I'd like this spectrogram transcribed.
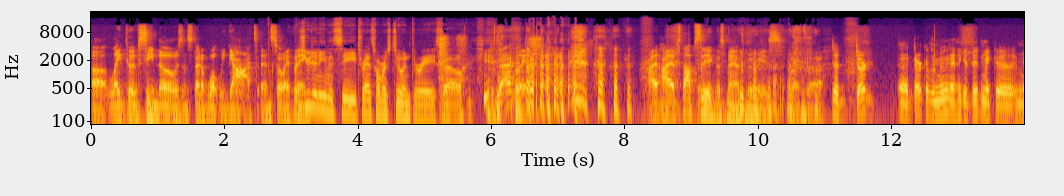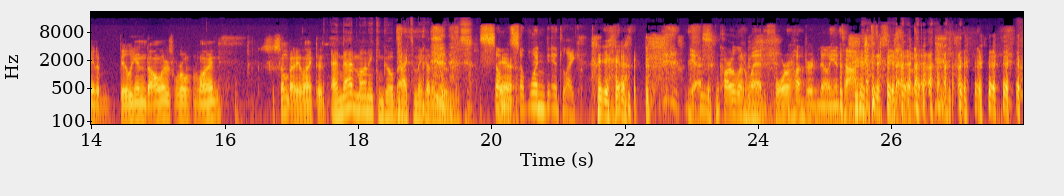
uh, liked to have seen those instead of what we got. And so I But think you didn't even see Transformers 2 and 3, so exactly. I, I have stopped seeing this man's movies, but uh, The Dark uh, Dark of the Moon, I think it did make a it made a billion dollars worldwide. So somebody liked it. and that money can go back to make other movies. Some Yeah. someone did like yeah. yes, Carlin went 400 million times to see that movie.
